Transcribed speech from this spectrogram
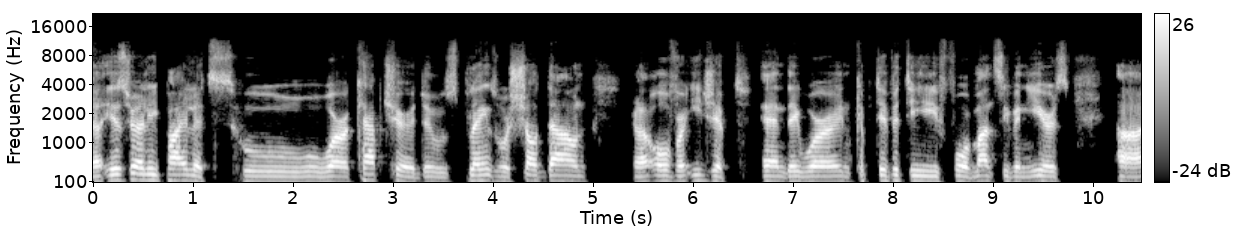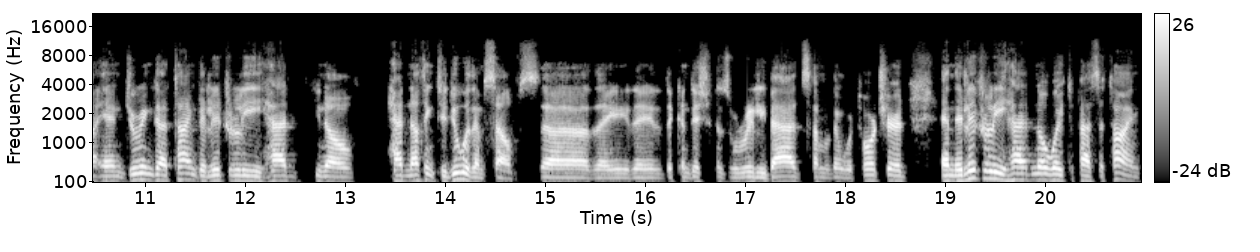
uh, israeli pilots who were captured those planes were shot down uh, over egypt and they were in captivity for months even years. And during that time they literally had you know had nothing to do with themselves. Uh, they, they, the conditions were really bad. Some of them were tortured, and they literally had no way to pass the time.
